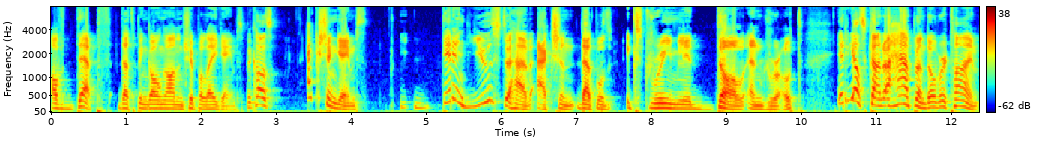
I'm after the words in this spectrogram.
of depth that's been going on in AAA games because action games didn't used to have action that was extremely dull and rote. It just kind of happened over time.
